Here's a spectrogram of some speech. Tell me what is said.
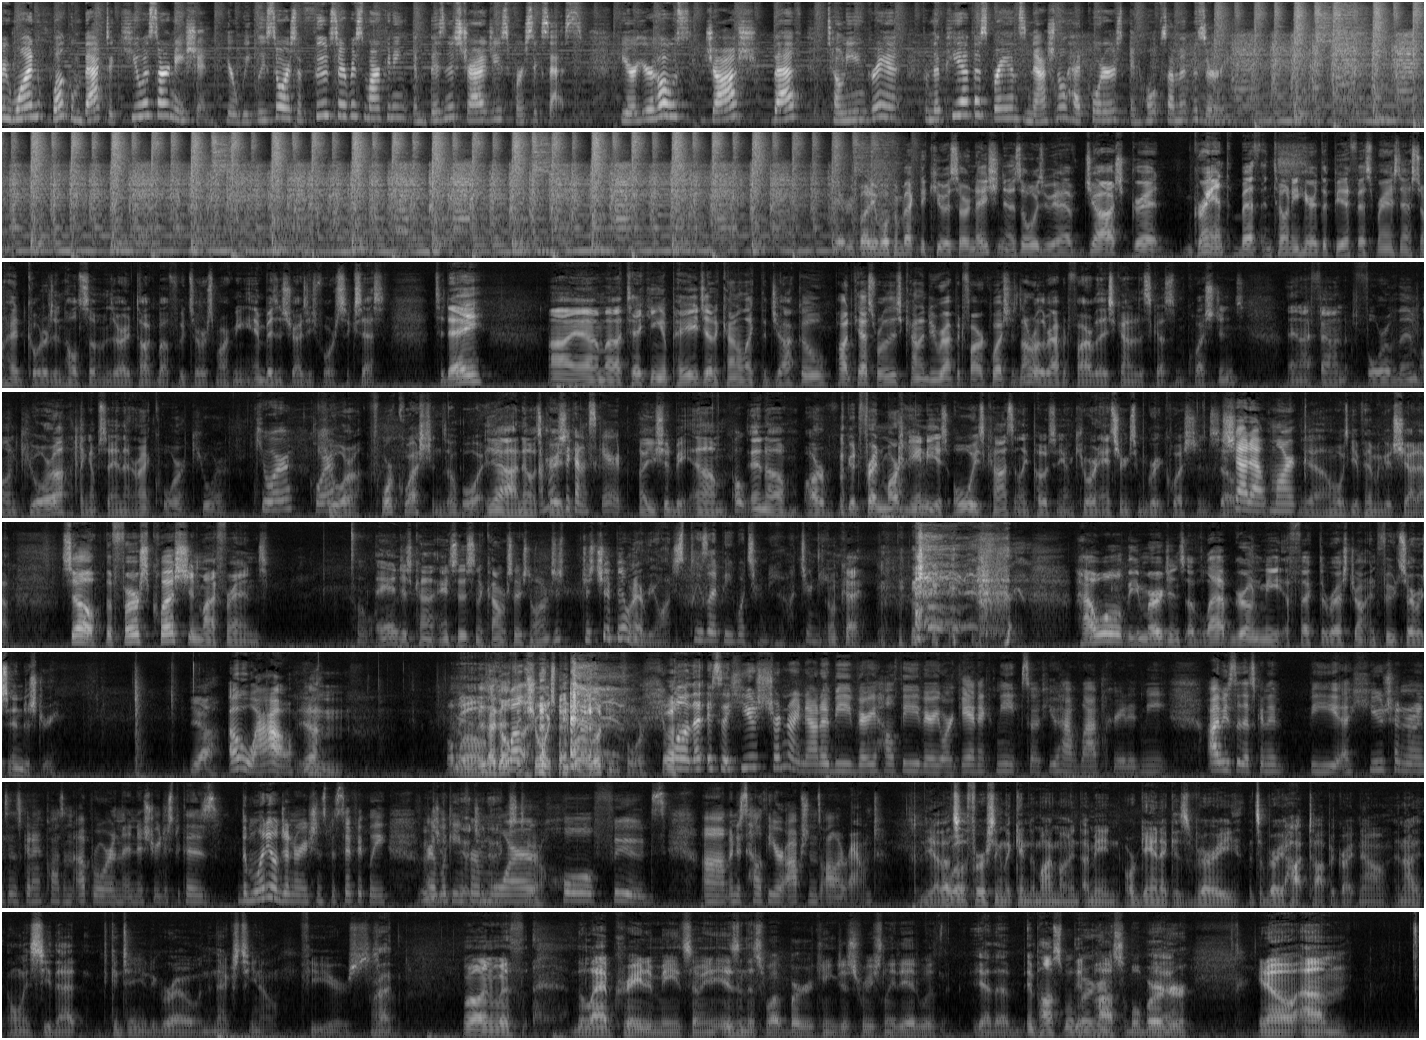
everyone. Welcome back to QSR Nation, your weekly source of food service marketing and business strategies for success. Here are your hosts, Josh, Beth, Tony, and Grant from the PFS Brands National Headquarters in Holts Summit, Missouri. Everybody, welcome back to QSR Nation. As always, we have Josh, Grant, Grant, Beth, and Tony here at the PFS Brands National Headquarters in Holt Missouri to talk about food service marketing and business strategies for success. Today, I am uh, taking a page out of kind of like the Jocko podcast where they just kind of do rapid fire questions. Not really rapid fire, but they just kind of discuss some questions. And I found four of them on Quora. I think I'm saying that right. Quora? Quora? Quora? Quora? Quora. Four questions. Oh boy. Yeah, I know it's I'm crazy. actually kind of scared. Uh, you should be. Um, Oh. And uh, our good friend Mark Gandy is always constantly posting on Quora and answering some great questions. So Shout out, Mark. Yeah, I always give him a good shout out. So the first question, my friends, Cool. and just kind of answer this in a conversational. Or just just chip in whenever you want. Just please let it be. What's your name? What's your name? Okay. How will the emergence of lab-grown meat affect the restaurant and food service industry? Yeah. Oh, wow. Yeah. Hmm. I mean, Well- it is a That healthy Well- choice people are looking for. well, that, it's a huge trend right now to be very healthy, very organic meat. So if you have lab created meat, obviously that's going to be a huge hindrance and it's going to cause an uproar in the industry just because the millennial generation specifically are Gen- looking yeah, for more too. whole foods um, and just healthier options all around. Yeah, that's Well- the first thing that came to my mind. I mean, organic is very it's a very hot topic right now, and I only see that continue to grow in the next, you know, few years. So- Right. Well, and with the lab created meats, I mean, isn't this what Burger King just recently did with Yeah, the Impossible the Burger. Impossible Burger? You know, um,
